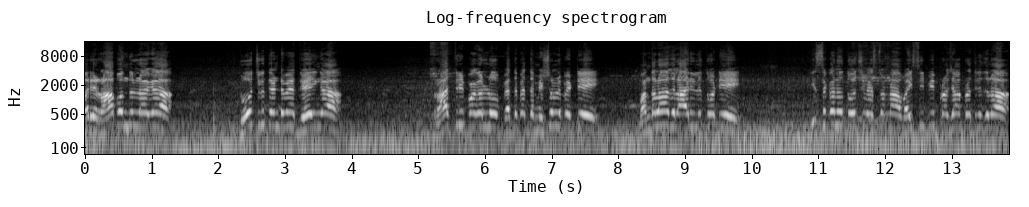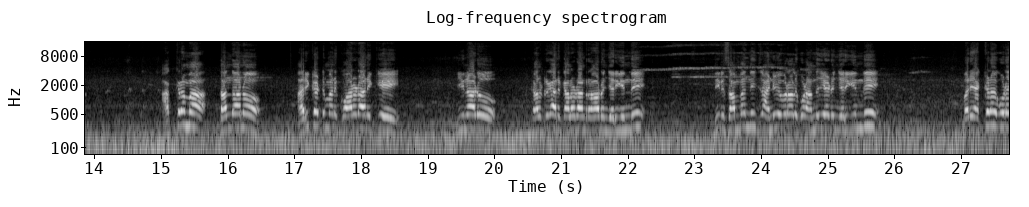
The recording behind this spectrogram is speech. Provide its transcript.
మరి రాబందుల్లాగా దోచుకు తినటమే ధ్యేయంగా రాత్రి పగళ్ళు పెద్ద పెద్ద మిషన్లు పెట్టి వందలాది లారీలతోటి ఇసుకను దోచివేస్తున్న వైసీపీ ప్రజాప్రతినిధుల అక్రమ దందాను అరికట్టమని కోరడానికి ఈనాడు కలెక్టర్ గారిని కలవడానికి రావడం జరిగింది. దీనికి సంబంధించిన అన్ని వివరాలు కూడా అందజేయడం జరిగింది. మరి ఎక్కడా కూడా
